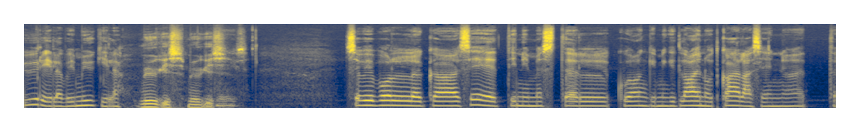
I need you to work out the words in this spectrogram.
üürile või müügile? müügis, müügis, müügis.. see võib olla ka see, et inimestel, kui ongi mingid laenud kaelas, on ju, et,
